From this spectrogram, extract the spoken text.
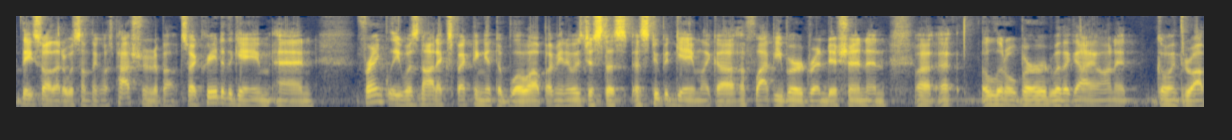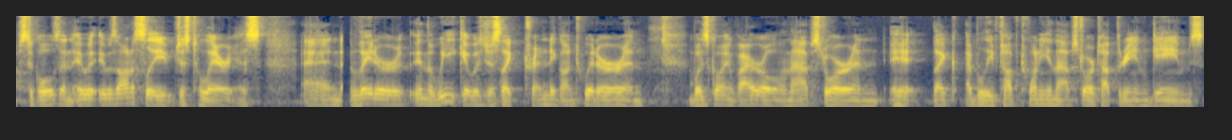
they saw that it was something I was passionate about. So I created the game and frankly was not expecting it to blow up. I mean, it was just a, a stupid game like a, a, Flappy Bird rendition and a, a, little bird with a guy on it going through obstacles. And it, it was honestly just hilarious. And later in the week, it was just like trending on Twitter and was going viral in the App Store and hit like, I believe, top 20 in the App Store, top three in games.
